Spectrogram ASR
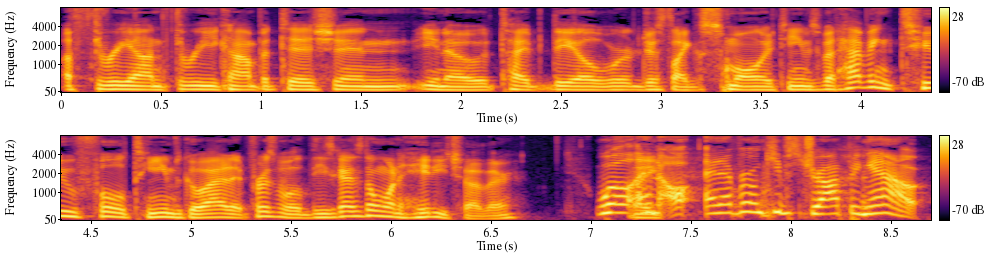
a 3 on 3 competition, you know, type deal where just like smaller teams, but having two full teams go at it. First of all, these guys don't want to hit each other. Well, and all, and everyone keeps dropping out.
